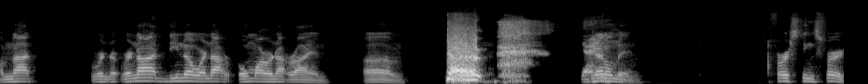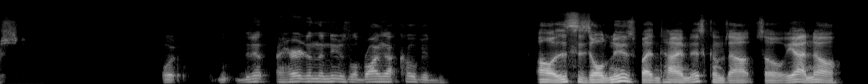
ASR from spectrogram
I'm not. We're we're not Dino. We're not Omar. We're not Ryan. Um, gentlemen. First things first. What didn't I heard in the news? LeBron got COVID. Oh, this is old news by the time this comes out. So yeah, no,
